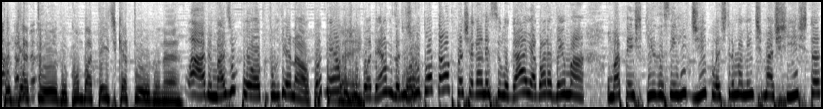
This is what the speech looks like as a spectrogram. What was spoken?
Tu quer tudo, combatente quer tudo, né? Claro, mais um pouco, por que não? Podemos, não podemos? A gente Qual- lutou tanto para chegar nesse lugar e agora vem uma, uma pesquisa assim ridícula, extremamente machista,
